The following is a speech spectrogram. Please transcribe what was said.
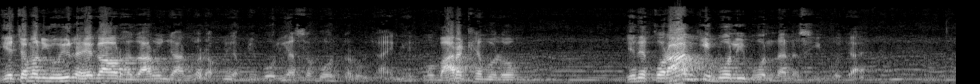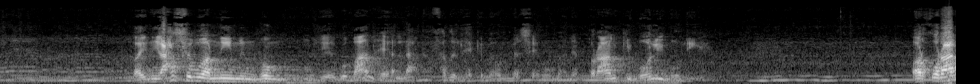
یہ چمن یوں ہی رہے گا اور ہزاروں جانور اپنی اپنی بولیاں سے بول کر اڑ جائیں گے۔ مبارک ہیں وہ لوگ، جنہیں قرآن کی بولی بولنا نصیب ہو جائے۔ بھائی یہاں سے وہ انی مجھے گمان ہے، اللہ کا فضل ہے کہ میں ان میں سے ہوں۔ میں نے قرآن کی بولی بولی ہے۔ اور قرآن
